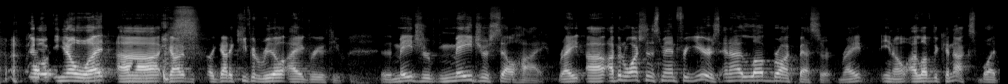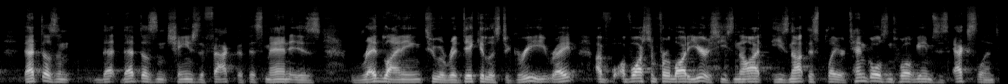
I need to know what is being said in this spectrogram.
you, you know what? Uh, got got to keep it real. I agree with you. The major, major sell high, right? Uh, I've been watching this man for years, and I love Brock Boeser, right? You know, I love the Canucks, but that doesn't that that doesn't change the fact that this man is redlining to a ridiculous degree, right? I've, I've watched him for a lot of years. He's not he's not this player. Ten goals in twelve games is excellent,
